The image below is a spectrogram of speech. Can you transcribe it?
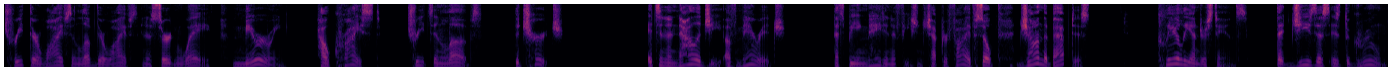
treat their wives and love their wives in a certain way mirroring how christ treats and loves the church. It's an analogy of marriage that's being made in Ephesians chapter 5. So, John the Baptist clearly understands that Jesus is the groom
